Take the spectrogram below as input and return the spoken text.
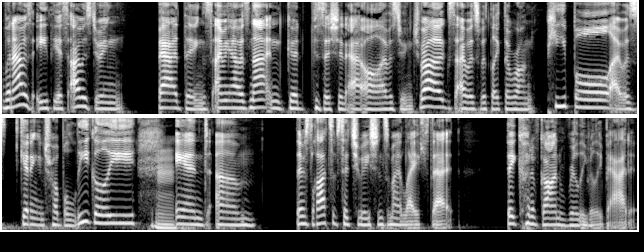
when I was atheist, I was doing bad things. I mean, I was not in good position at all. I was doing drugs. I was with like the wrong people. I was getting in trouble legally. Mm. And um, there's lots of situations in my life that they could have gone really, really bad,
